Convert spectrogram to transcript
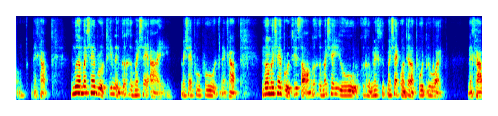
2นะครับเมื่อไม่ใช่บุรุษที่หนึ่งก็คือไม่ใช่ I ไม่ใช่ผู้พูดนะครับ เมื่อไม่ใช่บุรุษที่สองก็คือไม่ใช่ you ก็คือไม่คือไม่ใช่คนที่เราพูดด้วยนะครับ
